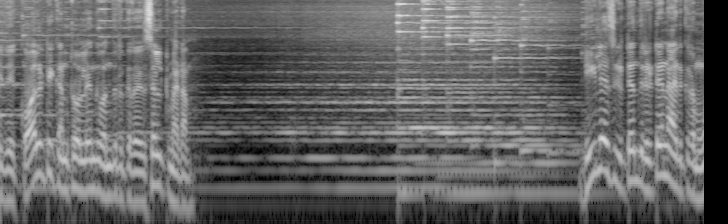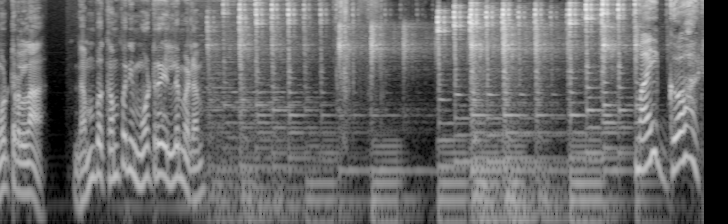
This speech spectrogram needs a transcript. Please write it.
இது குவாலிட்டி கண்ட்ரோல்லேருந்து வந்திருக்கிற ரிசல்ட் மேடம் டீலர்ஸ் கிட்டேருந்து ரிட்டர்ன் ஆகிருக்கிற மோட்டர்லாம் நம்ம கம்பெனி மோட்டரே இல்லை மேடம் மை காட்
